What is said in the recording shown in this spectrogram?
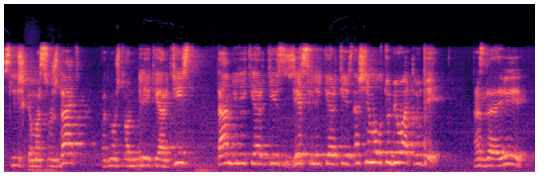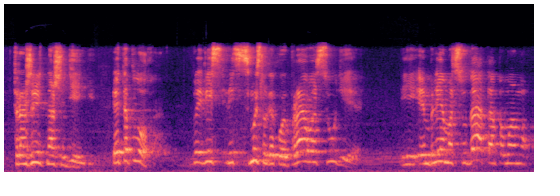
слишком осуждать, потому что он великий артист, там великий артист, здесь великий артист. Значит, они могут убивать людей и транжирить наши деньги. Это плохо. Весь, ведь смысл какой? Правосудие. И эмблема суда, там, по-моему,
